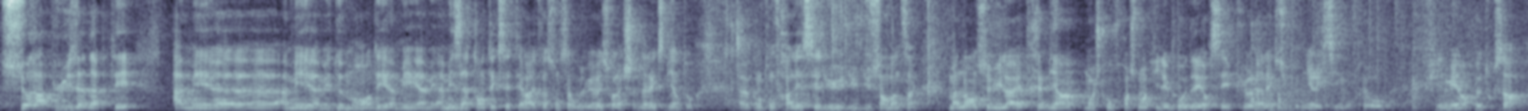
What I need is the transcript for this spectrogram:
sera plus adaptée à mes, euh, à mes, demandes et à mes, attentes, etc. Et de toute façon, ça vous le verrez sur la chaîne d'Alex bientôt, euh, quand on fera l'essai du, du, du 125. Maintenant, celui-là est très bien. Moi, je trouve franchement qu'il est beau. D'ailleurs, c'est épuré. Alex, tu peux venir ici, mon frérot, filmer un peu tout ça.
